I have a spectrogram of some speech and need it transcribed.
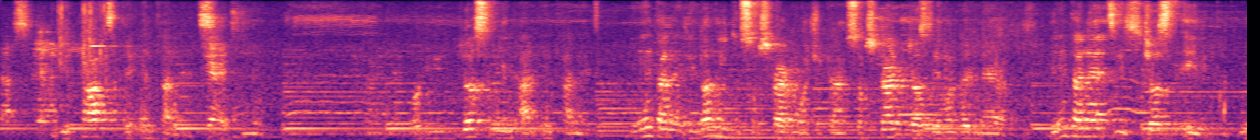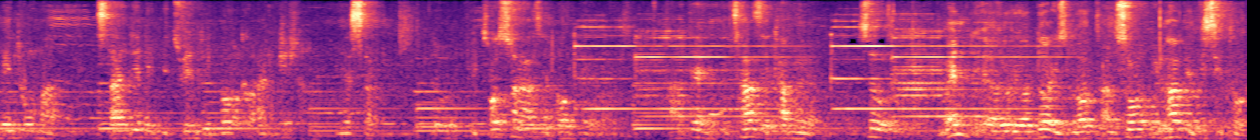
That's uh, without the internet. Yes. But you just need an internet. The internet, you don't need to subscribe much. You can subscribe just a hundred naira. The internet is just a middleman standing in between the lock and yes, sir. So it also has a doorbell, and then it has a camera. So when uh, your door is locked and so you have a visitor,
